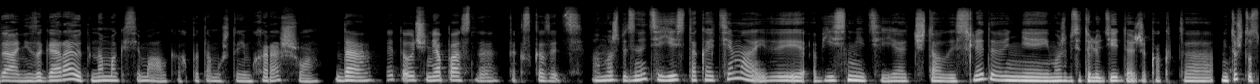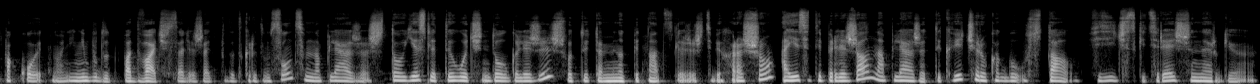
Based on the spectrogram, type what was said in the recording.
Да, они загорают на максималках, потому что им хорошо. Да, это очень опасно, так сказать. А может быть, знаете, есть такая тема, и вы объясните, я читала исследования, и, может быть, это людей даже как-то не то что успокоит, но они не будут по два часа лежать под открытым солнцем на пляже, что если ты очень долго лежишь, вот ты там минут 15 лежишь, тебе хорошо, а если ты прилежал на пляже, ты к вечеру как бы устал, физически теряешь энергию.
